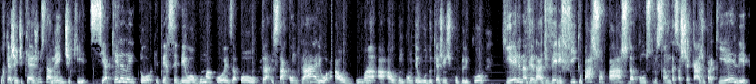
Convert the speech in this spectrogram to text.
porque a gente quer justamente que, se aquele leitor que percebeu alguma coisa ou está contrário a, alguma, a algum conteúdo que a gente publicou, que ele, na verdade, verifique o passo a passo da construção dessa checagem para que ele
